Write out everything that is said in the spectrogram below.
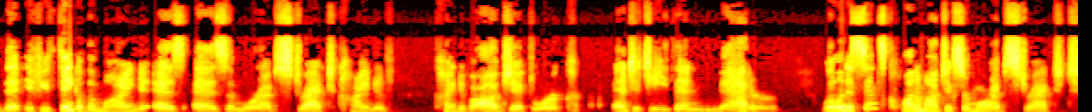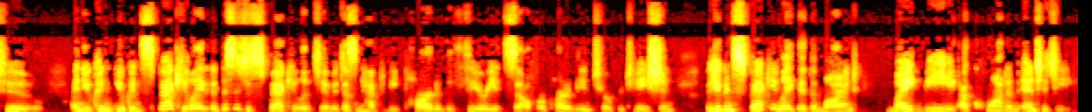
that if you think of the mind as as a more abstract kind of kind of object or entity than matter, well, in a sense, quantum objects are more abstract too. And you can you can speculate, and this is just speculative. It doesn't have to be part of the theory itself or part of the interpretation, but you can speculate that the mind might be a quantum entity.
